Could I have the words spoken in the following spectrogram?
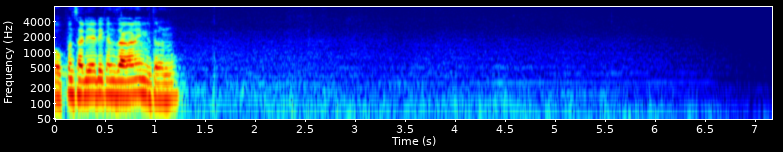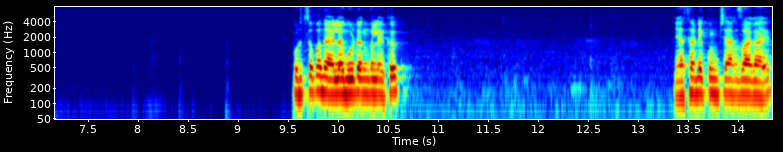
ओपनसाठी या ठिकाणी जागा नाही मित्रांनो. पुढचं पद आहे लघुटंक लेखक. यासाठी एकूण चार जागा आहेत.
